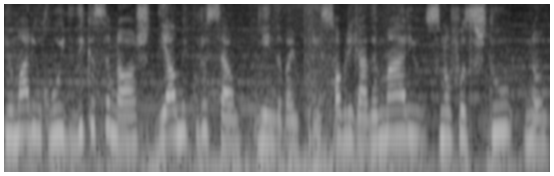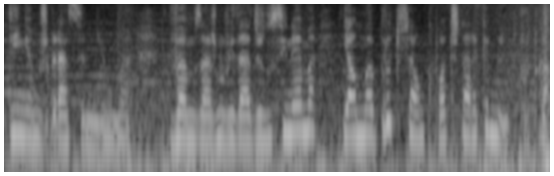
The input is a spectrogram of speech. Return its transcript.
e o Mário Rui dedica-se a nós, de alma e coração, e ainda bem por isso. Obrigada, Mário. Se não fosses tu, não tínhamos graça nenhuma. Vamos às novidades do cinema e há uma produção que pode estar a caminho de Portugal.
